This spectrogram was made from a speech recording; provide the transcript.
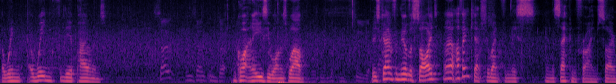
A win, a win for the opponent. So he's opened up. And quite an easy one as well. But he's going from the other side. Uh, I think he actually went from this in the second frame, so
